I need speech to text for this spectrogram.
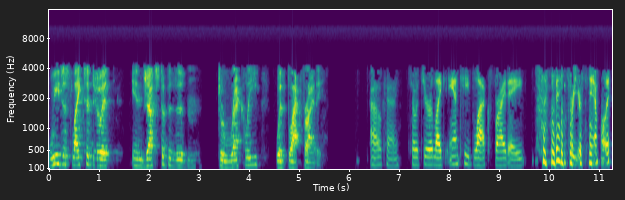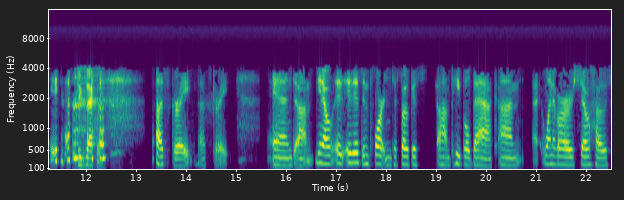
We just like to do it in juxtaposition directly with Black Friday. Okay. So it's your like anti Black Friday thing for your family. exactly. That's great. That's great. And um, you know, it, it is important to focus um, people back. Um, one of our show hosts,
